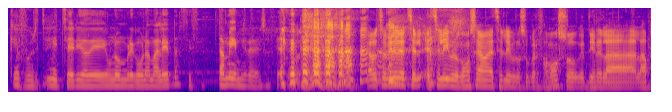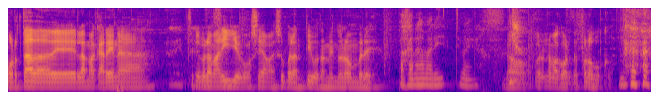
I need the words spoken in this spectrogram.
Qué fuerte. Misterio de un hombre con una maleta. Sí, sí. También mis redes sociales. Claro, esto viene de este, este libro, ¿cómo se llama este libro? Súper famoso, que tiene la, la portada de la Macarena. Este libro amarillo, ¿cómo se llama? Es súper antiguo también de un hombre. Páginas amarillas, ¿te imaginas? No, bueno, no me acuerdo, después lo busco.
